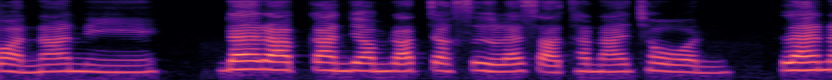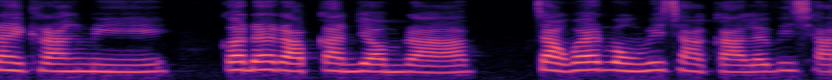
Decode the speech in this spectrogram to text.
ก่อนหน้านี้ ได้รับการยอมรับจากสื่อและสาธารณชน และในครั้งนี้ก็ได้รับการยอมรับจากแวดวงวิชาการและวิชา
